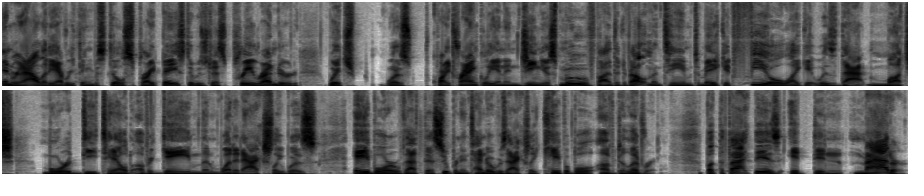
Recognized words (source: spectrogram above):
In reality, everything was still sprite based, it was just pre rendered, which was quite frankly an ingenious move by the development team to make it feel like it was that much more detailed of a game than what it actually was able or that the Super Nintendo was actually capable of delivering. But the fact is, it didn't matter.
